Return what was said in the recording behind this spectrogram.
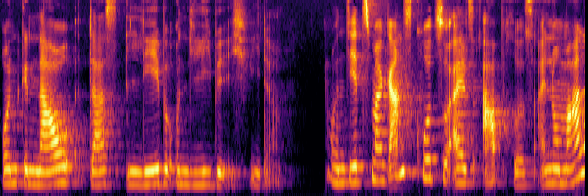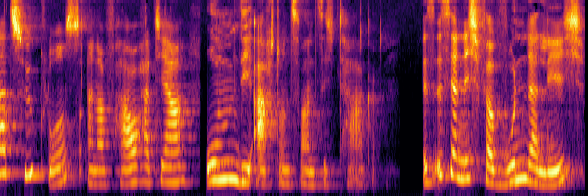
Und genau das lebe und liebe ich wieder. Und jetzt mal ganz kurz so als Abriss. Ein normaler Zyklus einer Frau hat ja um die 28 Tage. Es ist ja nicht verwunderlich,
